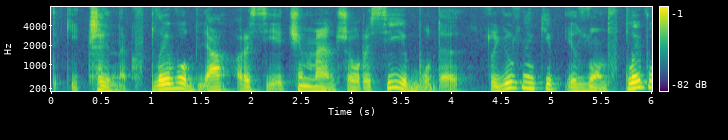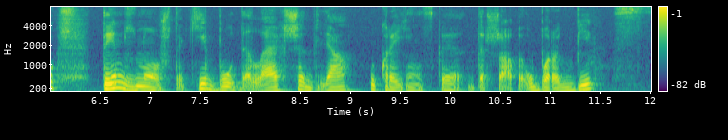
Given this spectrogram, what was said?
такий чинник впливу для Росії. Чим менше у Росії буде союзників і зон впливу, тим знову ж таки буде легше для української держави у боротьбі з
